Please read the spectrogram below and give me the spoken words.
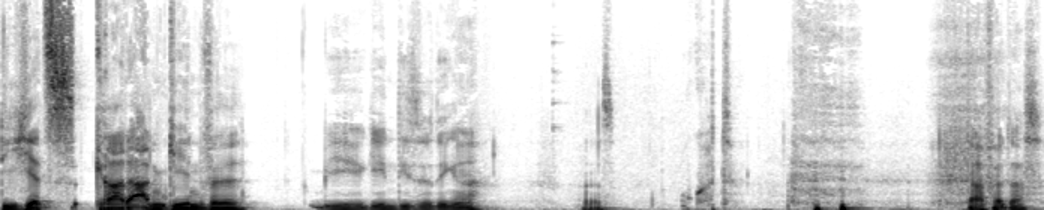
die ich jetzt gerade angehen will. Wie gehen diese Dinge? Was? Oh Gott. Darf er das?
